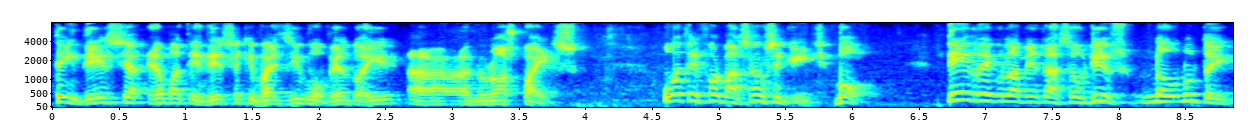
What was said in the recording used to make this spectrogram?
tendência é uma tendência que vai desenvolvendo aí a, no nosso país. Outra informação é o seguinte: bom, tem regulamentação disso? Não, não tem.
